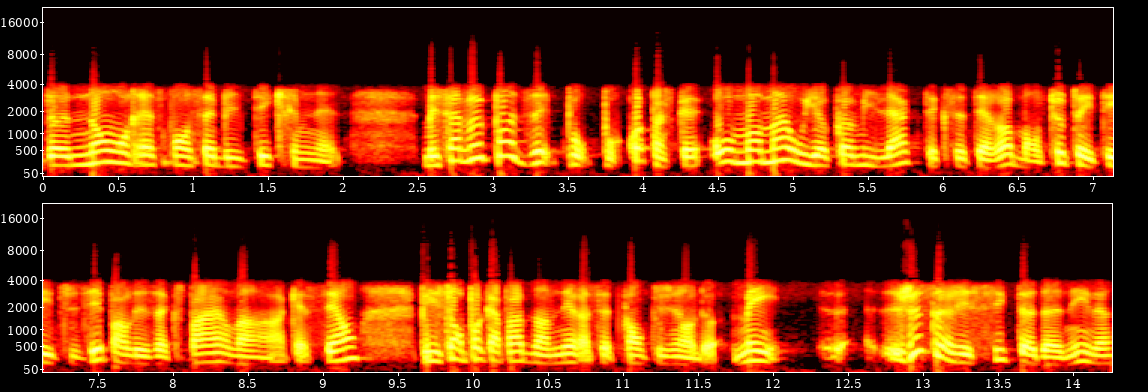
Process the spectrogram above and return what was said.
de non-responsabilité criminelle. Mais ça ne veut pas dire pourquoi? Parce qu'au moment où il a commis l'acte, etc. Bon, tout a été étudié par les experts en question, puis ils sont pas capables d'en venir à cette conclusion-là. Mais euh, juste le récit que tu as donné là,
